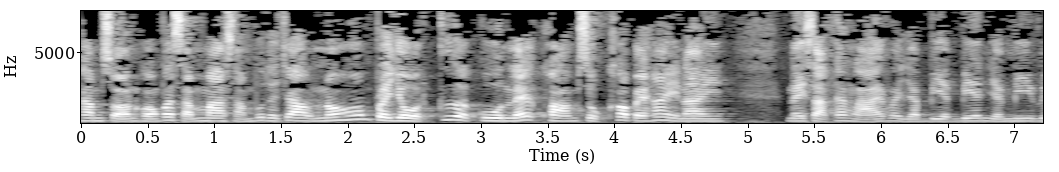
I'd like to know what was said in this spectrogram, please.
คำสอนของพระสัมมาสัมพุทธเจ้า น้อมประโยชน์เกื้อกูลและความสุขเข้าไปให้ใน ในสัตว์ทั้งหลายว่าอย่าเบียดเบียนอย่ามีเว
